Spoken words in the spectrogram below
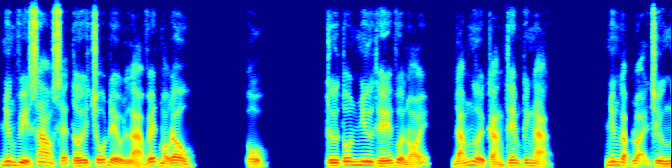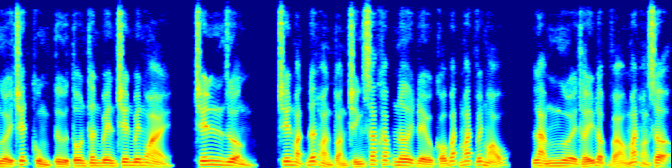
nhưng vì sao sẽ tới chỗ đều là vết máu đâu? Ồ từ tôn như thế vừa nói, đám người càng thêm kinh ngạc. Nhưng gặp loại trừ người chết cùng từ tôn thân bên trên bên ngoài, trên giường, trên mặt đất hoàn toàn chính xác khắp nơi đều có bắt mắt vết máu, làm người thấy đập vào mắt hoảng sợ.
